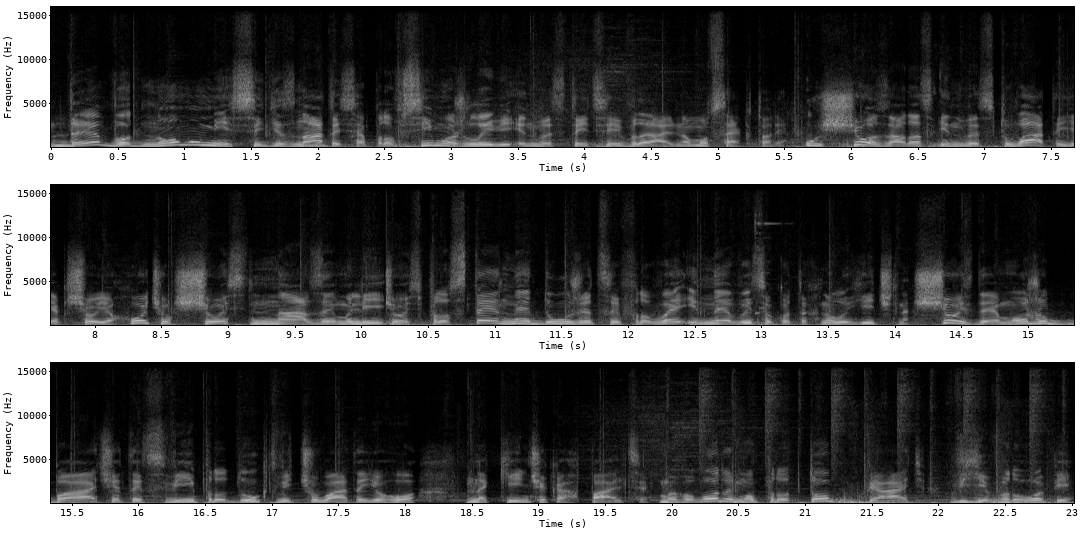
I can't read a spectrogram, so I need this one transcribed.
Де в одному місці дізнатися про всі можливі інвестиції в реальному секторі? У що зараз інвестувати, якщо я хочу щось на землі? Щось просте, не дуже цифрове і не високотехнологічне. Щось, де я можу бачити свій продукт, відчувати його на кінчиках пальців. Ми говоримо про топ-5 в Європі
